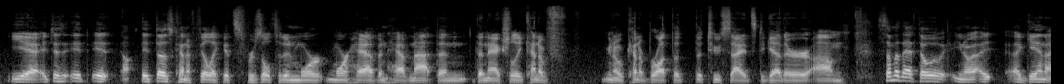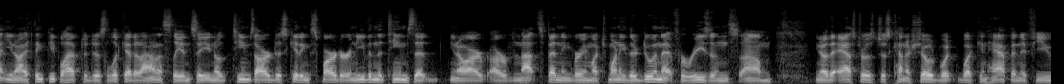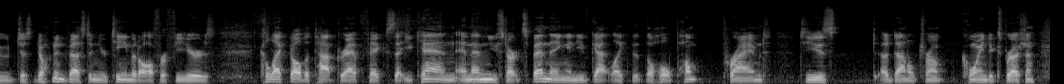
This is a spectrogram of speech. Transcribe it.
Yeah, it just it it it does kind of feel like it's resulted in more more have and have not than than actually kind of you know kind of brought the, the two sides together. Um, some of that though, you know, I, again, I, you know, I think people have to just look at it honestly and say, you know, teams are just getting smarter, and even the teams that you know are, are not spending very much money, they're doing that for reasons. Um, you know, the Astros just kind of showed what what can happen if you just don't invest in your team at all for a few years, collect all the top draft picks that you can, and then you start spending, and you've got like the, the whole pump primed to use a Donald Trump coined expression.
